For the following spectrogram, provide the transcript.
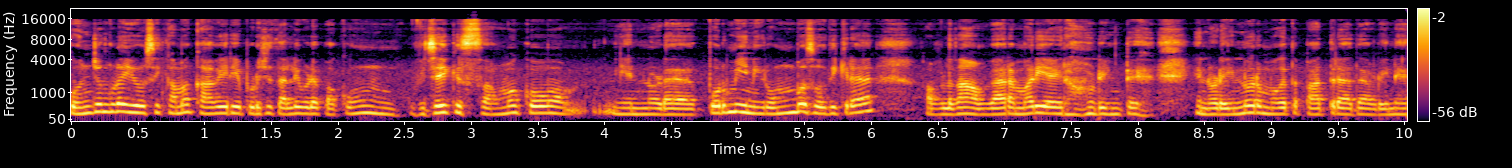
கொஞ்சம் கூட யோசிக்காமல் காவேரியை பிடிச்சி தள்ளி விட பார்க்கவும் விஜய்க்கு சமக்கும் என்னோட பொறுமையை நீ ரொம்ப சோதிக்கிற அவ்வளோதான் வேற மாதிரி ஆயிரும் அப்படின்ட்டு என்னோட இன்னொரு முகத்தை பார்த்துறாத அப்படின்னு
